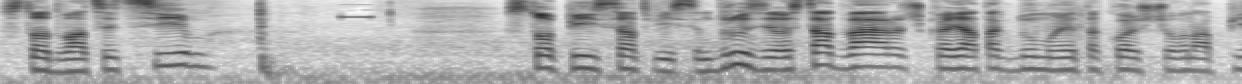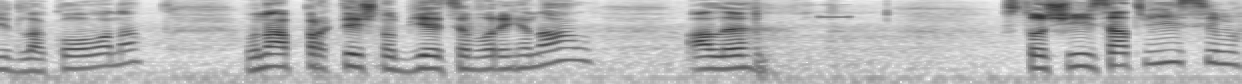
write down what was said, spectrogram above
127, 158. Друзі, ось ця дверочка, я так думаю, також, що вона підлакована. Вона практично б'ється в оригінал, але 168.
